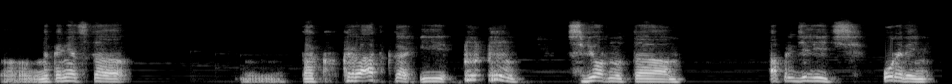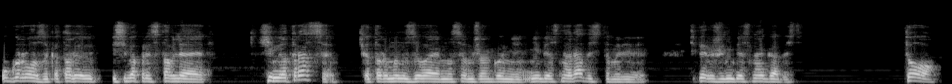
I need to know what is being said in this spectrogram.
наконец-то так кратко и свернуто определить уровень угрозы, который из себя представляет химиотрассы, которые мы называем на своем жаргоне небесная радость там, или теперь уже небесная гадость, то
